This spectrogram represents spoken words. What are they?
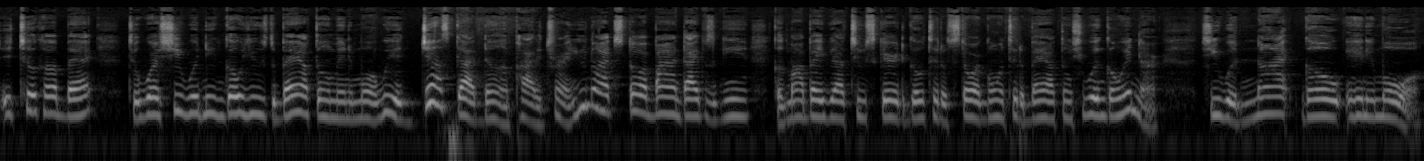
it took her back to where she wouldn't even go use the bathroom anymore. We had just got done potty training. You know, I had to start buying diapers again because my baby got too scared to go to the store, going to the bathroom. She wouldn't go in there. She would not go anymore.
